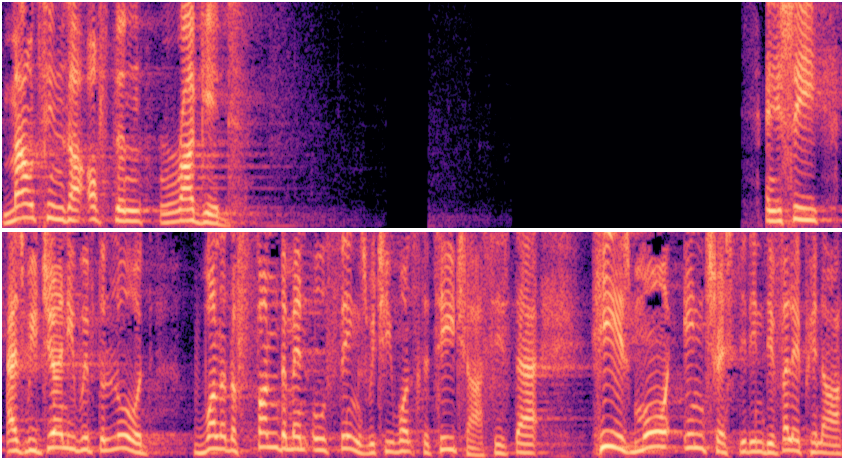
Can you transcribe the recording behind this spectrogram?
Mountains are often rugged. And you see, as we journey with the Lord, one of the fundamental things which he wants to teach us is that he is more interested in developing our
